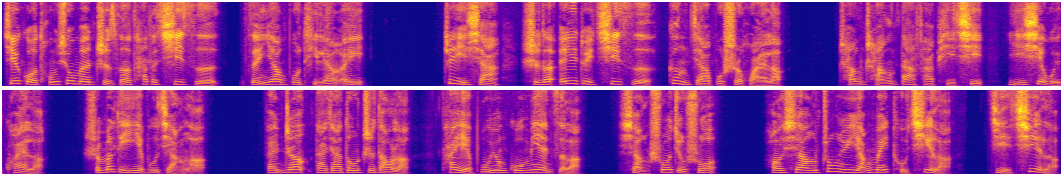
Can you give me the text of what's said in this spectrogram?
结果同修们指责他的妻子怎样不体谅 A，这一下使得 A 对妻子更加不释怀了。常常大发脾气，一泄为快了，什么理也不讲了。反正大家都知道了，他也不用顾面子了，想说就说，好像终于扬眉吐气了，解气了。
